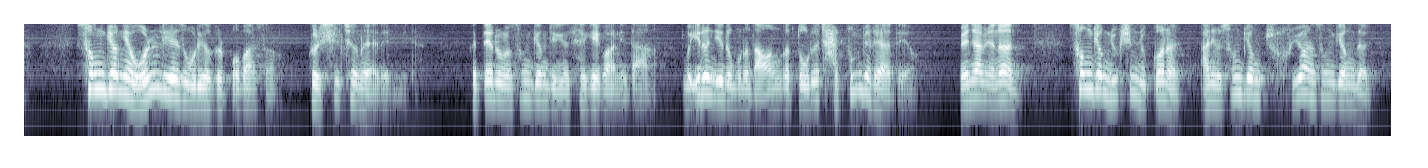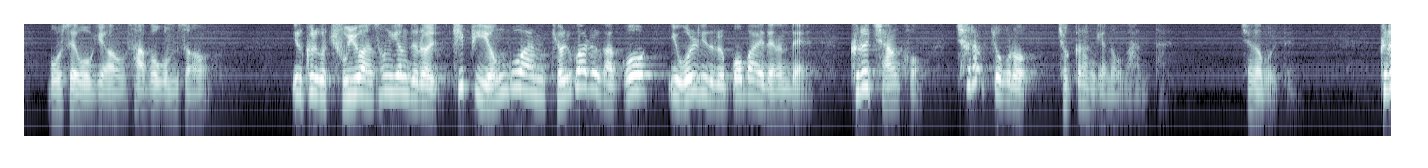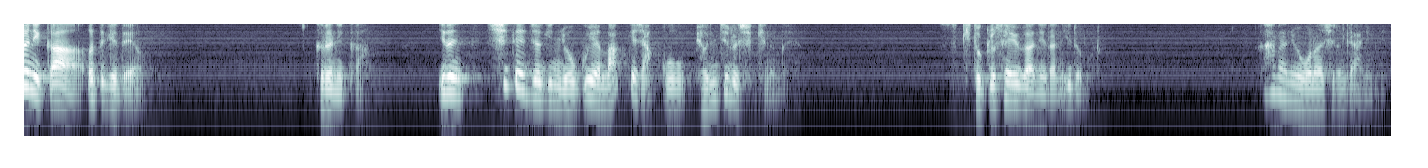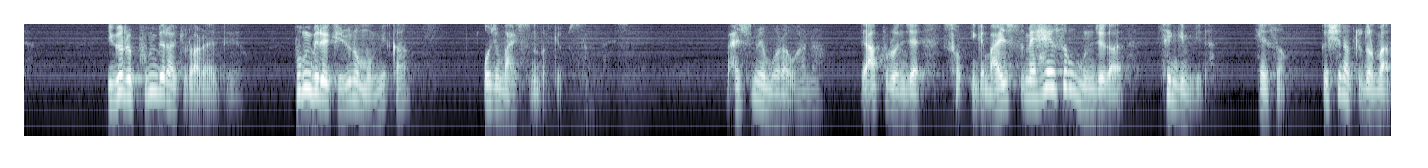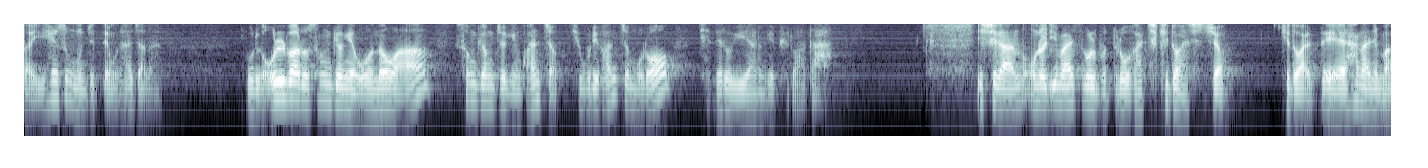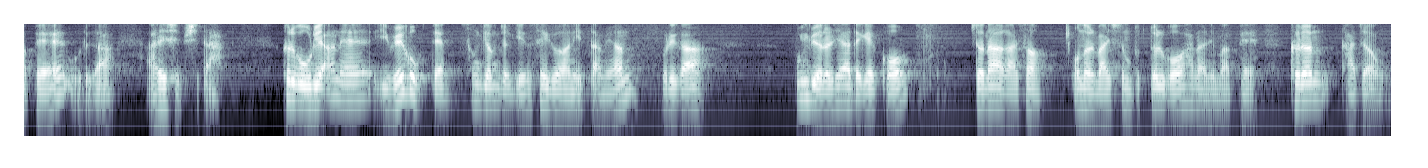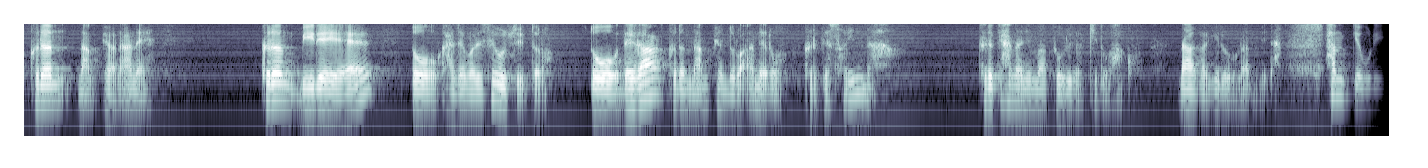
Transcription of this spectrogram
성경의 원리에서 우리가 그걸 뽑아서 그걸 실천해야 됩니다. 그 때로는 성경적인 세계관이다. 뭐 이런 이름으로 나온 것도 우리가 잘 분별해야 돼요. 왜냐하면은 성경 66권을 아니면 성경 주요한 성경들 모세오경, 사복음서 그리고 주요한 성경들을 깊이 연구한 결과를 갖고 이 원리들을 뽑아야 되는데 그렇지 않고 철학적으로 접근한 게 너무 많다. 제가 볼 때는. 그러니까 어떻게 돼요? 그러니까 이런 시대적인 요구에 맞게 자꾸 변질을 시키는 거예요. 기독교 세계관이라는 이름으로. 하나님이 원하시는 게 아닙니다. 이거를 분별할 줄 알아야 돼요. 분별의 기준은 뭡니까? 오직 말씀밖에 없어. 말씀. 말씀이 뭐라고 하나? 앞으로 이제 성- 이게 말씀의 해석 문제가 생깁니다. 해석. 그 신학교들마다 이 해석 문제 때문에 하잖아요. 우리가 올바로 성경의 원어와 성경적인 관점, 히브리 관점으로 제대로 이해하는 게 필요하다. 이 시간 오늘 이 말씀을 붙들고 같이 기도하시죠. 기도할 때에 하나님 앞에 우리가 아뢰십시다. 그리고 우리 안에 이 왜곡된 성경적인 세계관이 있다면 우리가 분별을 해야 되겠고 더 나아가서 오늘 말씀 붙들고 하나님 앞에 그런 가정, 그런 남편 아내, 그런 미래에 또 가정을 세울 수 있도록 또 내가 그런 남편으로 아내로 그렇게 서 있나 그렇게 하나님 앞에 우리가 기도하고 나아가기를 원합니다. 함께 우리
